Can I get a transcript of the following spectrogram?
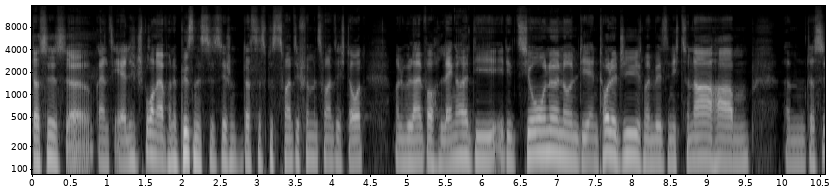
Das ist äh, ganz ehrlich gesprochen einfach eine Business Decision, dass das bis 2025 dauert. Man will einfach länger die Editionen und die Anthologies, man will sie nicht zu nahe haben. Ähm, das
